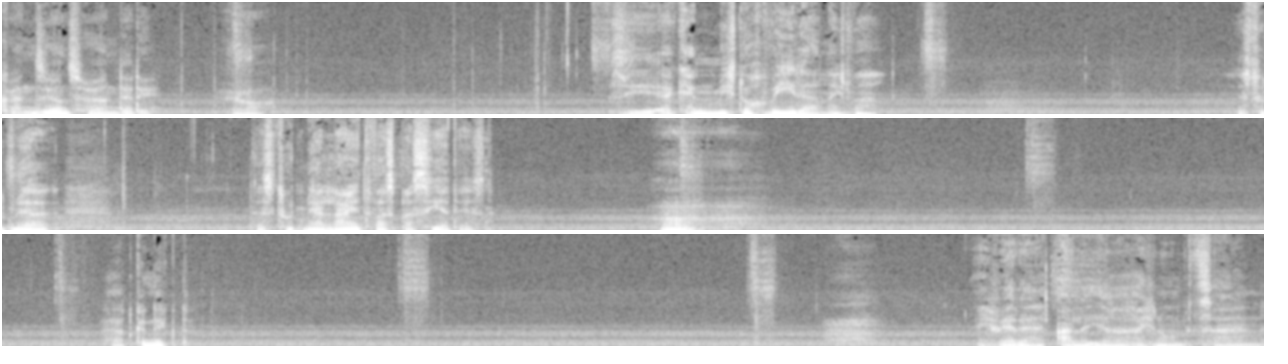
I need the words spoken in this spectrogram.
Können Sie uns hören, Daddy? Ja. Sie erkennen mich doch wieder, nicht wahr? Es tut mir. Es tut mir leid, was passiert ist. Er hat genickt. Ich werde alle Ihre Rechnungen bezahlen.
